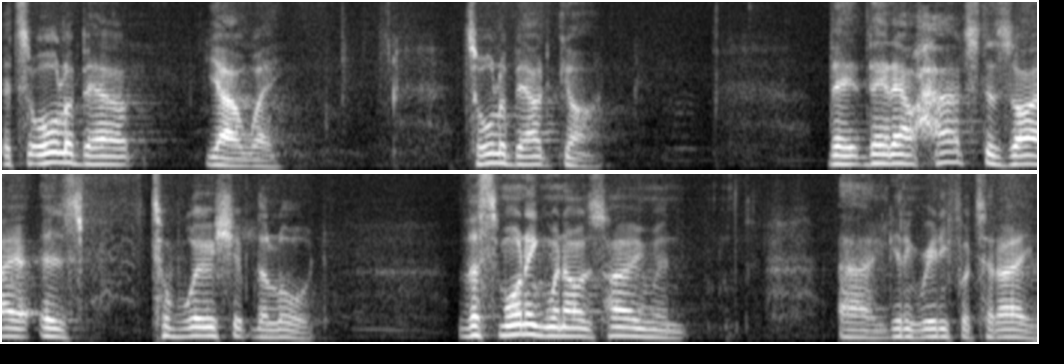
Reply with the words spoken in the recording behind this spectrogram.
It's all about Yahweh, it's all about God. That, that our heart's desire is to worship the Lord. This morning, when I was home and uh, getting ready for today,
